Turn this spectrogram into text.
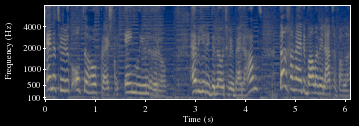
en natuurlijk op de hoofdprijs van 1 miljoen euro. Hebben jullie de loten weer bij de hand? Dan gaan wij de ballen weer laten vallen.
